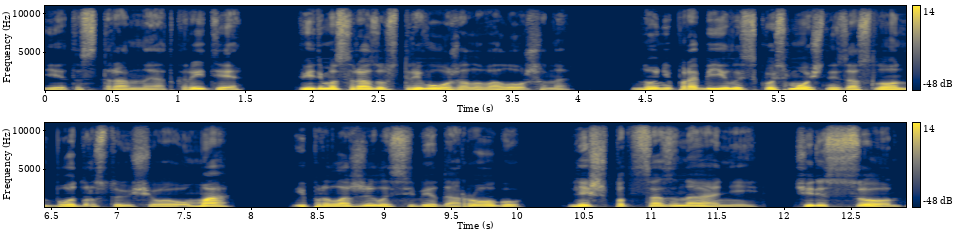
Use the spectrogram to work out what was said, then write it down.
И это странное открытие, видимо, сразу встревожило Волошина, но не пробилось сквозь мощный заслон бодрствующего ума и проложило себе дорогу лишь в подсознании, через сон,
